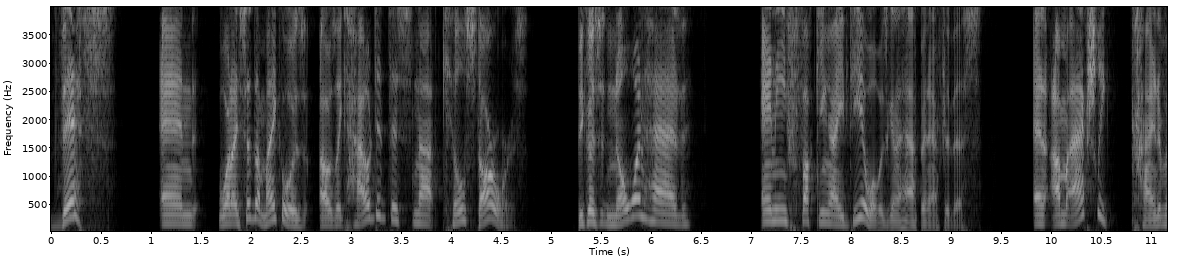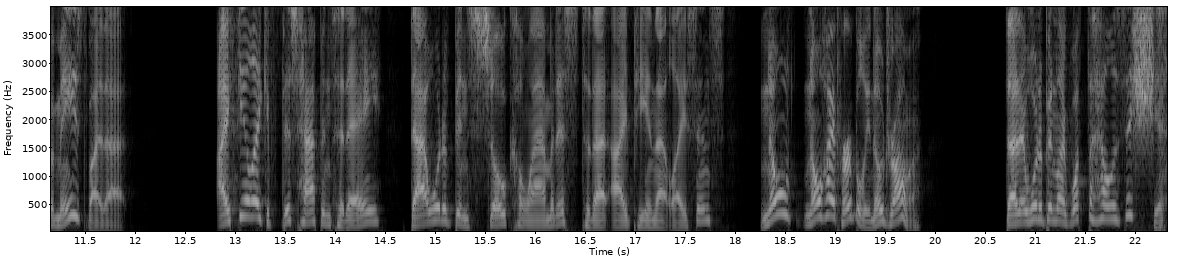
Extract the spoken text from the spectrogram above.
this. And what I said to Michael was, I was like, how did this not kill Star Wars? Because no one had any fucking idea what was going to happen after this. And I'm actually kind of amazed by that. I feel like if this happened today, that would have been so calamitous to that IP and that license. No, no hyperbole, no drama. That it would have been like, what the hell is this shit?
